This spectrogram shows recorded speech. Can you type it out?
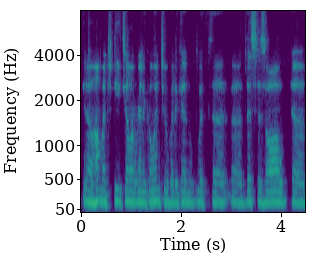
you know how much detail are we going to go into but again with uh, this is all uh,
